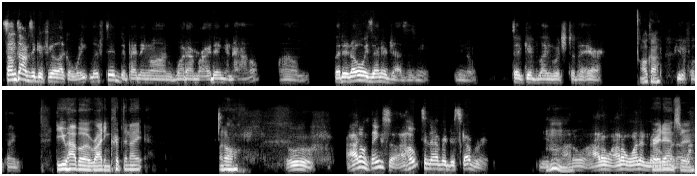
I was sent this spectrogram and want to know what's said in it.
Sometimes it can feel like a weight lifted, depending on what I'm writing and how. Um, but it always energizes me, you know, to give language to the air. Okay. Beautiful thing. Do you have a writing kryptonite at all? Ooh, I don't think so. I hope to never discover it. You know, I Mm. don't, I don't, I don't want to know. Great what, uh, answer.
